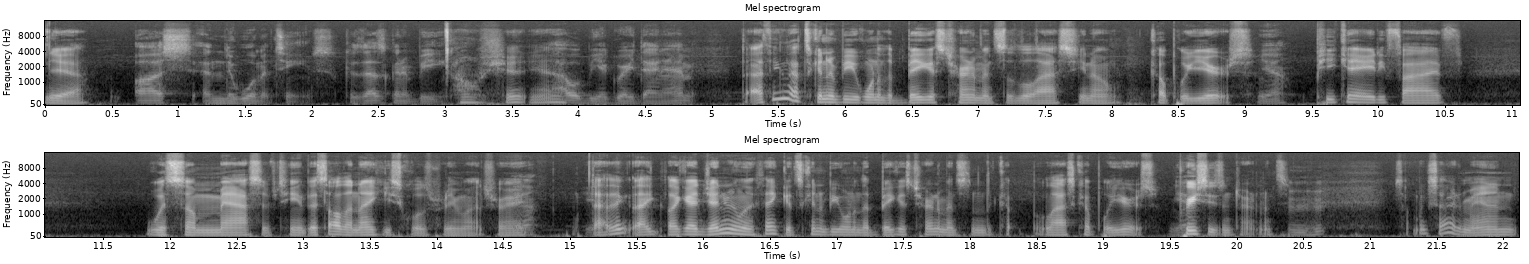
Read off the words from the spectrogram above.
Yeah. us and the women teams, because that's gonna be Oh shit! Yeah. that would be a great dynamic. I think that's gonna be one of the biggest tournaments of the last you know couple years. Yeah. PK eighty five. With some massive teams, it's all the Nike schools pretty much, right? Yeah. I think like like I genuinely think it's gonna be one of the biggest tournaments in the cou- last couple of years, Yeah. preseason tournaments. hmm So I'm excited, man.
